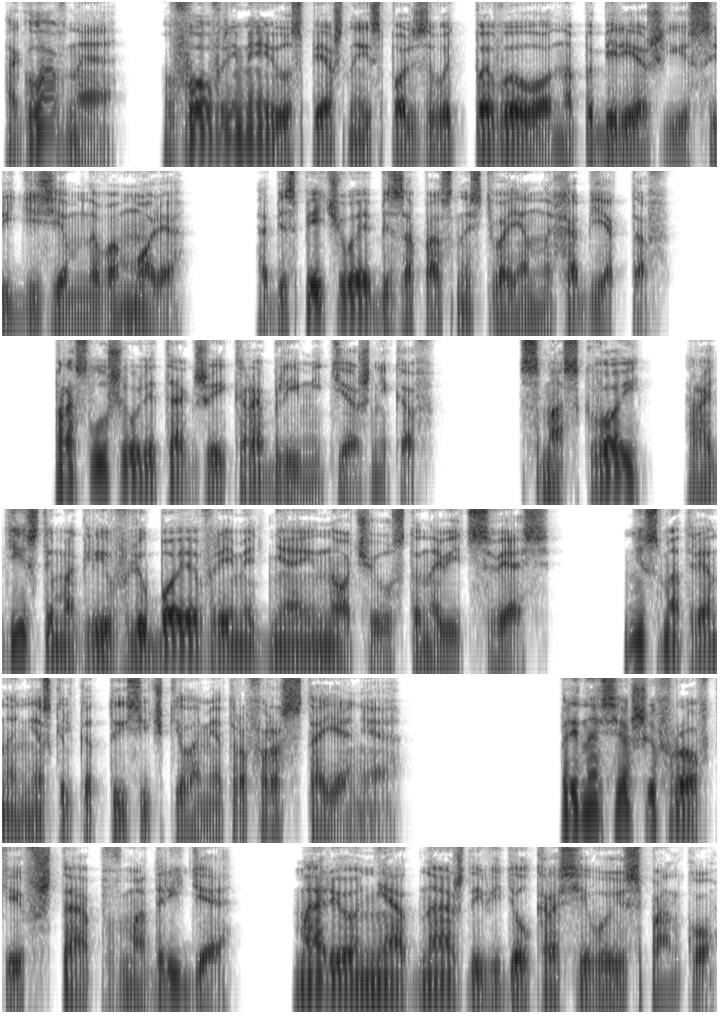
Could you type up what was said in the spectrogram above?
А главное, вовремя и успешно использовать ПВО на побережье Средиземного моря, обеспечивая безопасность военных объектов. Прослушивали также и корабли мятежников. С Москвой радисты могли в любое время дня и ночи установить связь несмотря на несколько тысяч километров расстояния. Принося шифровки в штаб в Мадриде, Марио не однажды видел красивую испанку.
